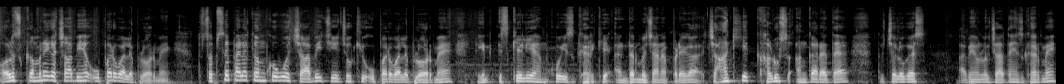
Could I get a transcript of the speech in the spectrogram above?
और उस कमरे का चाबी है ऊपर वाले फ्लोर में। तो सबसे पहले तो हमको वो चाबी चाहिए जो कि ऊपर वाले फ्लोर में है, लेकिन इसके लिए हमको इस घर के अंदर में जाना पड़ेगा, जहाँ की एक खड़ूस अंका रहता है। तो चलो गैस अभी हम लोग जाते हैं इस घर में।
